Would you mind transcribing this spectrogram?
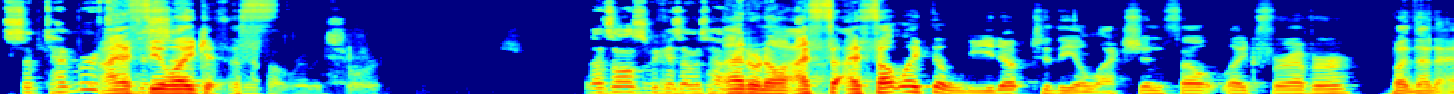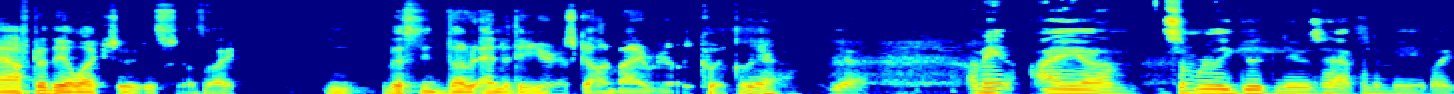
September. I through feel like December if- felt really short. But that's also because I was having. I don't know. I, f- I felt like the lead up to the election felt like forever, but then after the election, it just feels like this the end of the year has gone by really quickly. Yeah, yeah. I mean, I um, some really good news happened to me like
